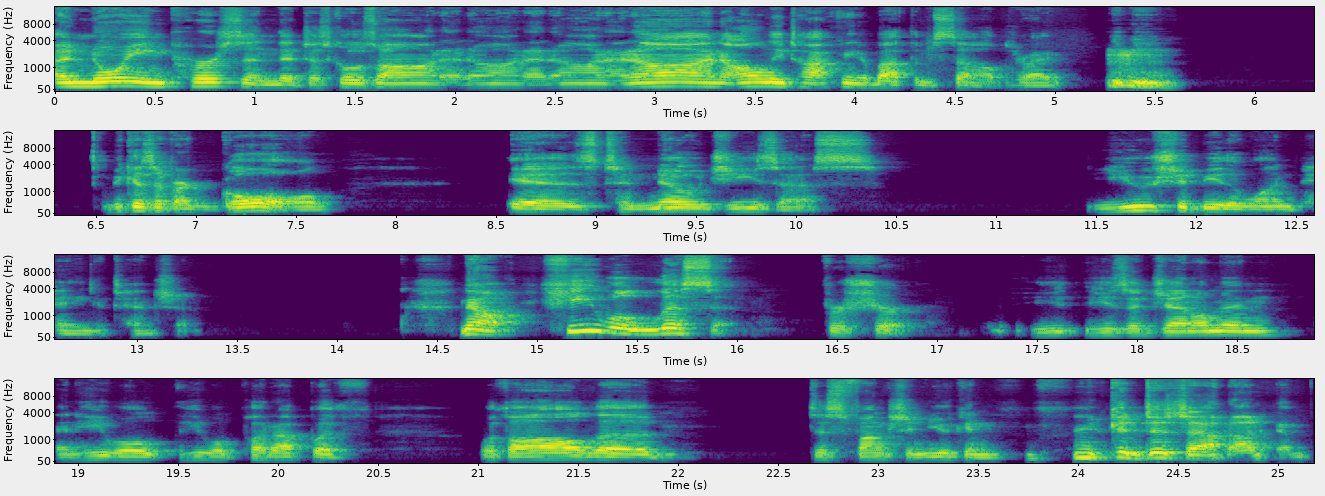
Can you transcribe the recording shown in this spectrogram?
annoying person that just goes on and on and on and on, only talking about themselves, right? because if our goal is to know Jesus, you should be the one paying attention. Now, he will listen for sure. He, he's a gentleman and he will he will put up with with all the dysfunction you can you can dish out on him.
